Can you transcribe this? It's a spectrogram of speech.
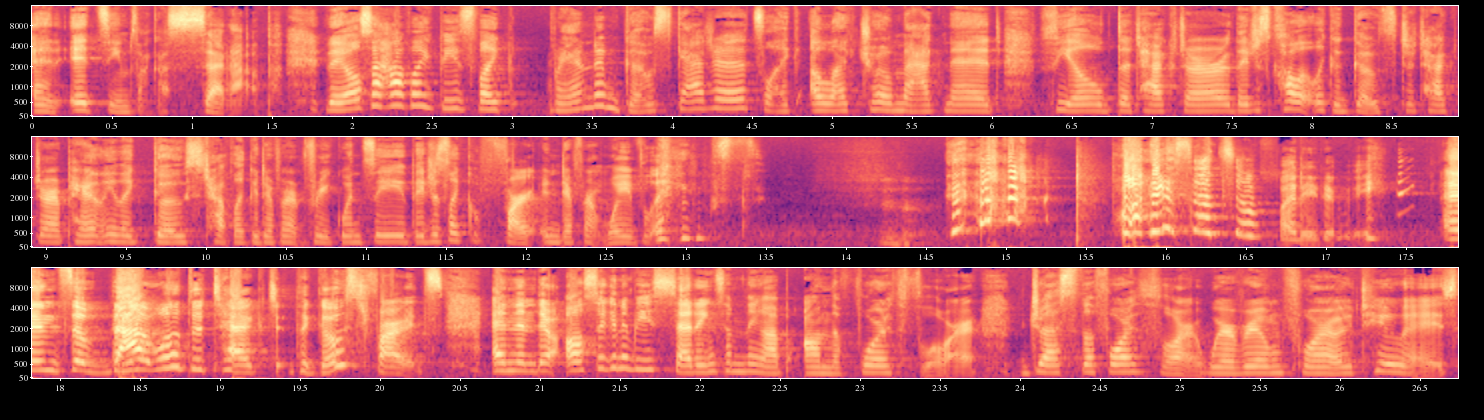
and it seems like a setup. They also have like these like random ghost gadgets, like electromagnet field detector. They just call it like a ghost detector. Apparently, like ghosts have like a different frequency. They just like fart in different wavelengths. Why is that so funny to me? And so that will detect the ghost farts. And then they're also going to be setting something up on the fourth floor, just the fourth floor where room 402 is.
